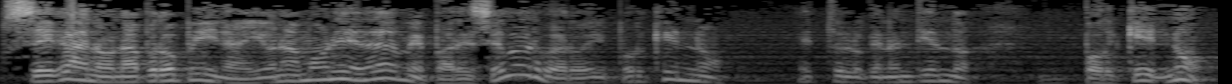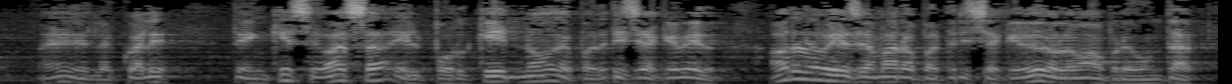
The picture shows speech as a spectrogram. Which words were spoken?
se gana una propina y una moneda, me parece bárbaro. ¿Y por qué no? Esto es lo que no entiendo. ¿Por qué no? ¿Eh? La cual es- ¿En qué se basa el por qué no de Patricia Quevedo? Ahora lo voy a llamar a Patricia Quevedo, le vamos a preguntar,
